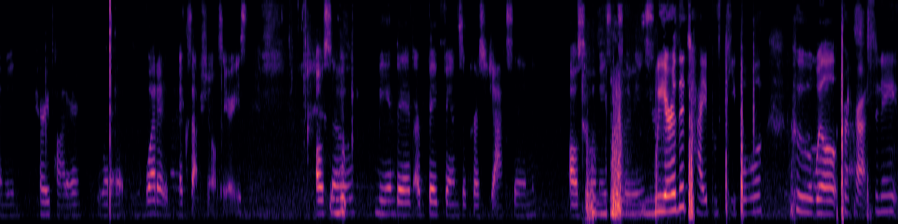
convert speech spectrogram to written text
I mean, Harry Potter. What a what an exceptional series. Also, me and Div are big fans of Percy Jackson. Also, amazing series. We are the type of people who will procrastinate,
